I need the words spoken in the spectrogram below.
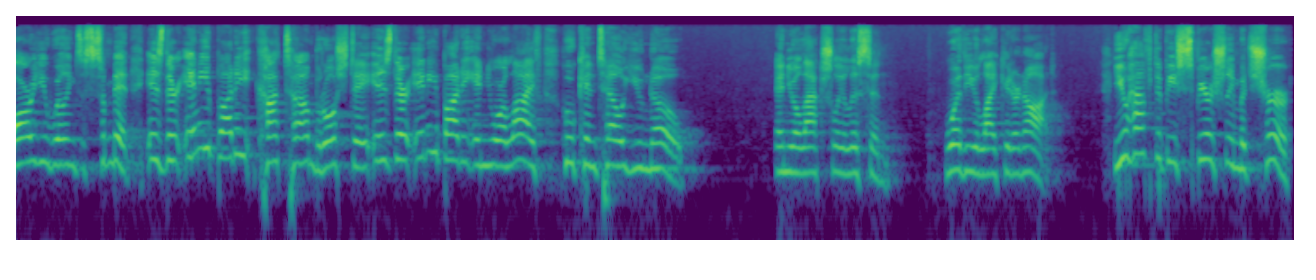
Are you willing to submit? Is there anybody, katam broste, is there anybody in your life who can tell you no? And you'll actually listen, whether you like it or not. You have to be spiritually mature.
